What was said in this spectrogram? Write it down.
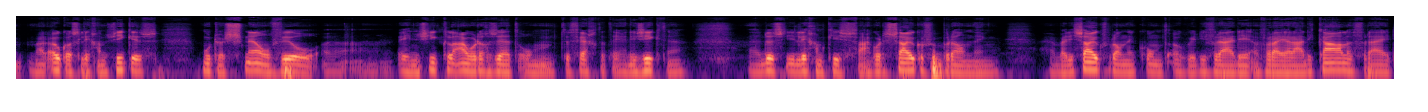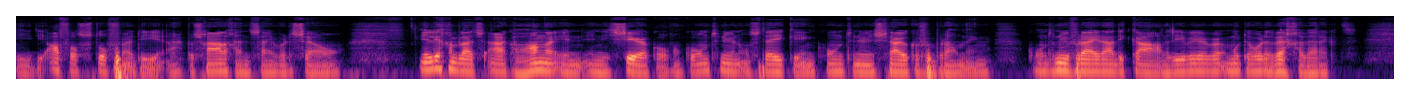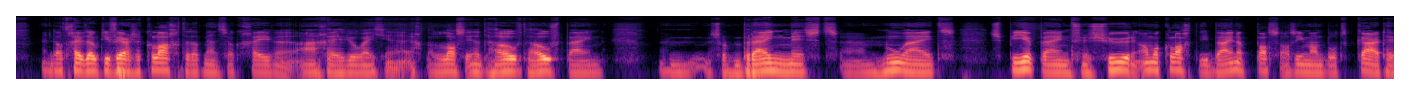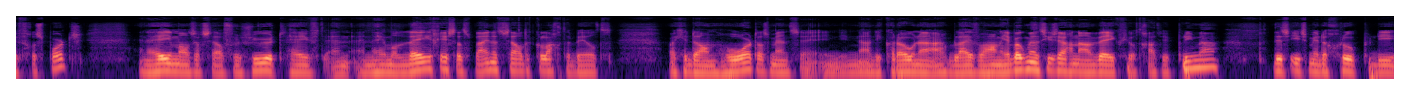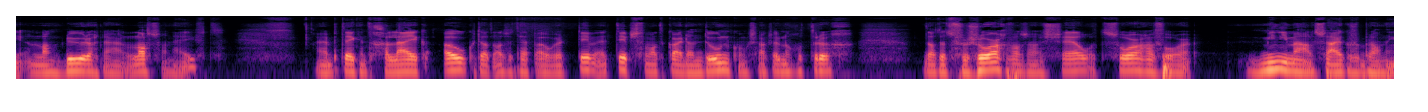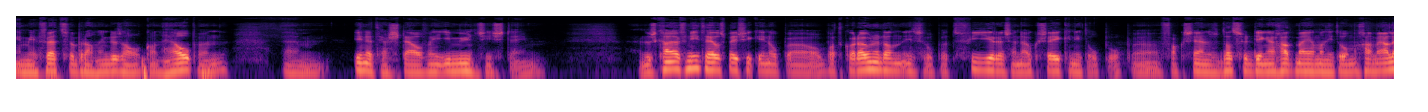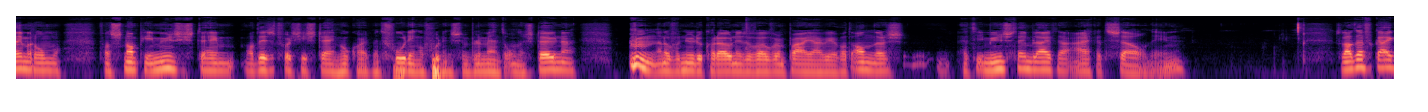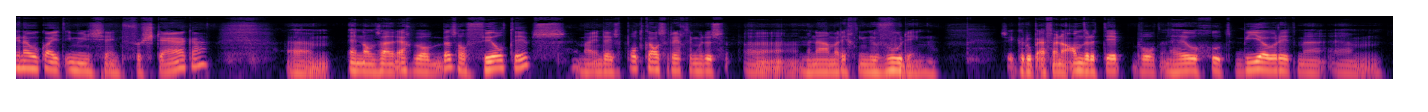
maar ook als het lichaam ziek is, moet er snel veel uh, energie klaar worden gezet om te vechten tegen die ziekte. Uh, dus je lichaam kiest vaak voor de suikerverbranding. bij die suikerverbranding komt ook weer die vrije, vrije radicalen vrij, die, die afvalstoffen die eigenlijk beschadigend zijn voor de cel. Je lichaam blijft dus eigenlijk hangen in, in die cirkel van continu een ontsteking, continu suikerverbranding, continu vrij radicalen die weer moeten worden weggewerkt. En dat geeft ook diverse klachten, dat mensen ook geven, aangeven, joh, weet je, echt last in het hoofd, hoofdpijn, een soort breinmist, uh, moeheid, spierpijn, verzuring. Allemaal klachten die bijna passen als iemand bijvoorbeeld kaart heeft gesport en helemaal zichzelf verzuurd heeft en, en helemaal leeg is. Dat is bijna hetzelfde klachtenbeeld wat je dan hoort als mensen in die, na die corona blijven hangen. Je hebt ook mensen die zeggen na een week, joh, het gaat weer prima. Dit is iets meer de groep die langdurig daar last van heeft. Dat uh, betekent gelijk ook dat als we het hebben over tips van wat kan je dan doen, kom ik straks ook nog wel terug, dat het verzorgen van zo'n cel, het zorgen voor minimale suikerverbranding en meer vetverbranding dus al kan helpen um, in het herstel van je immuunsysteem. Dus ik ga even niet heel specifiek in op, uh, op wat corona dan is, op het virus en ook zeker niet op, op uh, vaccins. Dat soort dingen gaat mij helemaal niet om. Het gaat mij alleen maar om van snap je immuunsysteem, wat is het voor systeem, hoe kan je het met voeding of voedingssupplementen ondersteunen. en of het nu de corona is of over een paar jaar weer wat anders, het immuunsysteem blijft daar eigenlijk hetzelfde in. Dus laten we even kijken naar hoe kan je het immuunsysteem versterken. Um, en dan zijn er echt wel best wel veel tips. Maar in deze podcast richt ik me dus uh, met name richting de voeding. Dus ik roep even een andere tip. Bijvoorbeeld een heel goed bioritme. Um,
